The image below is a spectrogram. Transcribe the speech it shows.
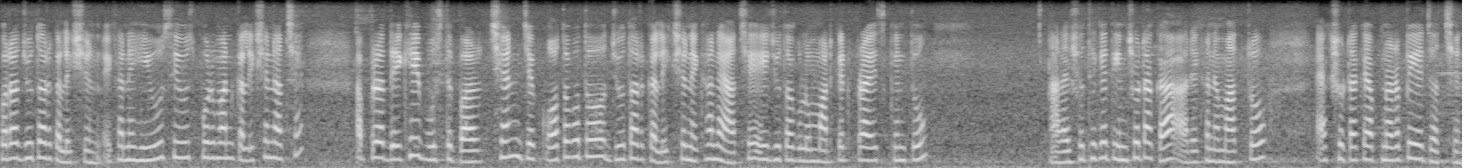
করা জুতার কালেকশন এখানে হিউজ হিউজ পরিমাণ কালেকশন আছে। আপনারা দেখেই বুঝতে পারছেন যে কত কত জুতার কালেকশন এখানে আছে। এই জুতাগুলো মার্কেট প্রাইস কিন্তু আড়াইশো থেকে তিনশো টাকা, আর এখানে মাত্র একশো টাকায় আপনারা পেয়ে যাচ্ছেন।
